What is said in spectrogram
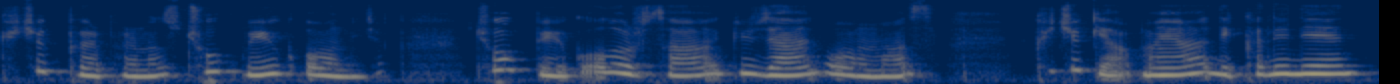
küçük pırpırımız çok büyük olmayacak. Çok büyük olursa güzel olmaz. Küçük yapmaya dikkat edin.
